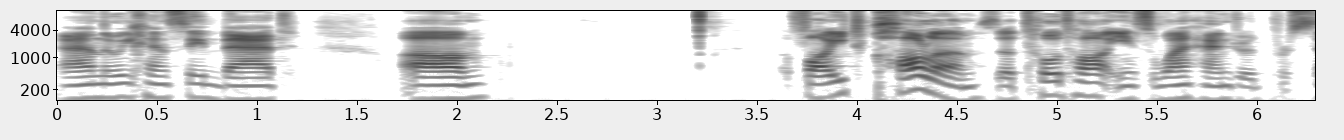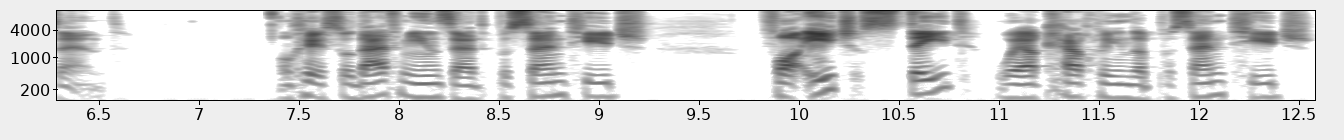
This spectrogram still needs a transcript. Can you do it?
and we can see that um, for each column, the total is 100%. Okay, so that means that percentage for each state, we are calculating the percentage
